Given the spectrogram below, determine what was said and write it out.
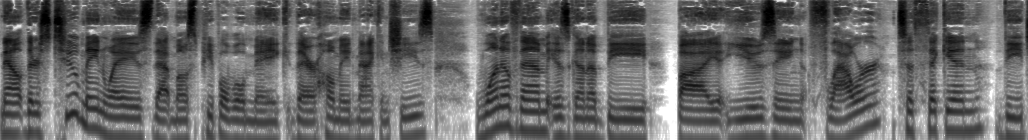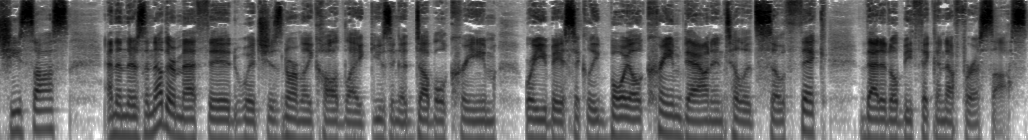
Now, there's two main ways that most people will make their homemade mac and cheese. One of them is going to be by using flour to thicken the cheese sauce. And then there's another method, which is normally called like using a double cream, where you basically boil cream down until it's so thick that it'll be thick enough for a sauce.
